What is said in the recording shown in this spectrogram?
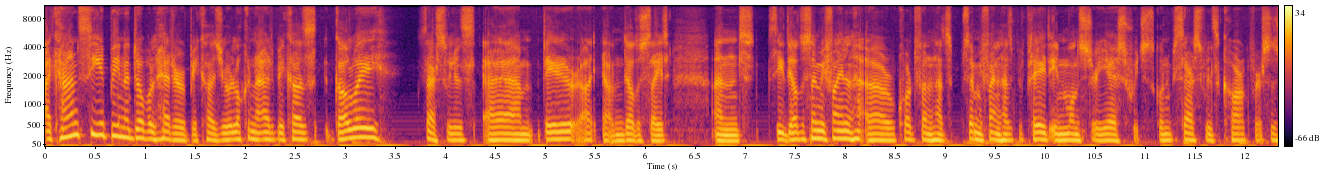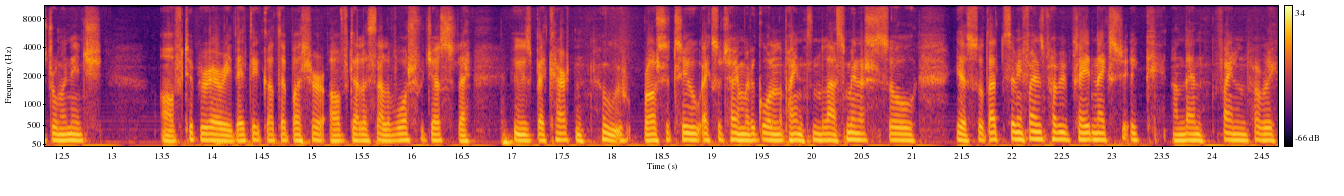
I can't see it being a double header because you're looking at it because Galway Sarsfields, um, they're uh, on the other side. And see, the other semi final uh, quarter final has semi final has been played in Munster yet, which is going to be Sarsfields Cork versus Drom and Inch of Tipperary. They, they got the better of De La Salle of Waterford yesterday, who's Beth Carton, who brought it to extra time with a goal and a pint in the last minute. So, yeah, so that semi final is probably played next week and then final probably.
